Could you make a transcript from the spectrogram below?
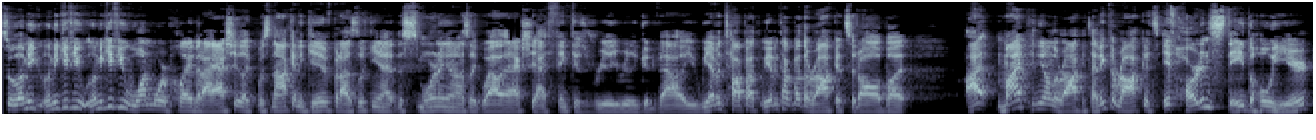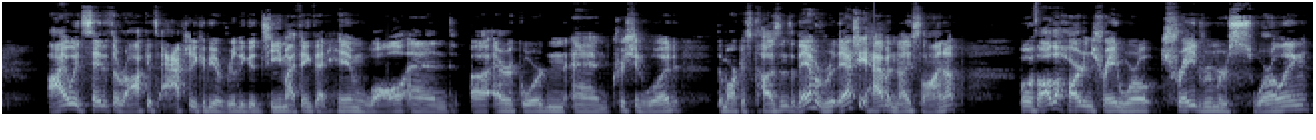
So let me let me give you let me give you one more play that I actually like was not going to give, but I was looking at it this morning and I was like, wow, that actually I think is really really good value. We haven't talked about we haven't talked about the Rockets at all, but I my opinion on the Rockets, I think the Rockets, if Harden stayed the whole year, I would say that the Rockets actually could be a really good team. I think that him, Wall, and uh, Eric Gordon and Christian Wood, DeMarcus Cousins, they have a re- they actually have a nice lineup. But with all the Harden trade world trade rumors swirling,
